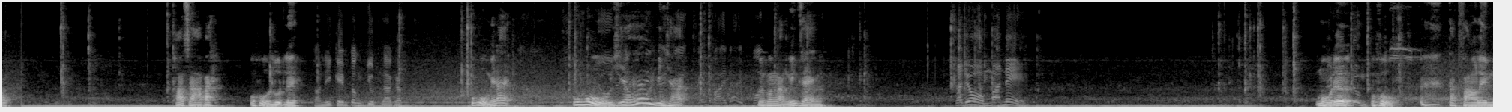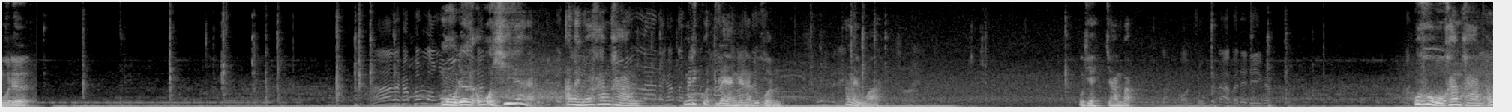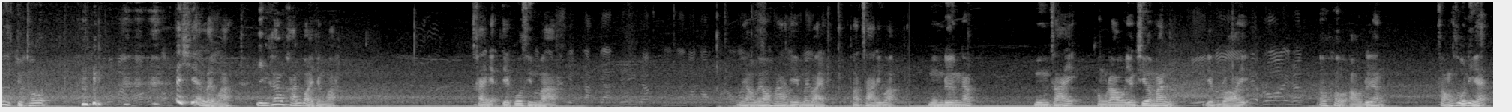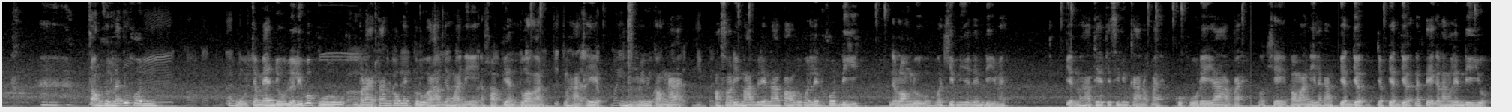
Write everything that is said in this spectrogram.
ทอสซาไปโอ้โหหลุดเลย ตอนนี้เกมต้องหยุดแล้วครับโอ้โหไม่ได้โอ้โหเฮียเอ้ยวิ่งช้าโดนบางหลังวิ่งแซง ซาดิ โอมาเน่โมเดอร์ โอ้โห ตัดฟาวล์เลยโมเดอร์เอาละครับเขาลงโมเดอร์ โอ้โหเฮียอะไรวะข้ามคาน ไม่ได้กดแรงเลยนะทุกคน อะไรวะ โอเค จานบักตัดบอลสูงขึ้นหน้าไปได้ดีครับโอ้โห ข้ามคาน เอาอีกจุดโทษโทษมากพอครับบอลไอ้เชี่ยอะไรวะ ยิงข้ามคานบ่อยจังวะ ใครเนี่ย เตียโกซินวา ไม่เอาไม่เอาผ้าเทพไม่ไหวทอดซาดีกว่า มุมเดิมครับ มุมซ้ายของเรายังเชื่อมั่น เรียบร้อยโอ้โหเอาเรื่องสองศูนย์อีกแล้วสองศูนย์แล้วทุกคนโอ้โหจะแมนยูหรือลิเวอร์พูลไบรตันก็ไม่กลัวครับจังหวะนี้ขอเปลี่ยนตัวก่อนมหาเทพไม่มีกองหน้าเอาซอรี่มาร์ทไปเล่นหน้าเป้าทุกคนเล่นโคตรดี เดี๋ยวลองดูว่าคลิปนี้จะเล่นดีไหม เปลี่ยนมหาเทพเจสซี่ลิงการออกไป คูคูเรย่าออกไป โอเค ประมาณนี้แล้วกัน เปลี่ยนเยอะ อย่าเปลี่ยนเยอะ นักเตะกำลังเล่นดีอยู่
